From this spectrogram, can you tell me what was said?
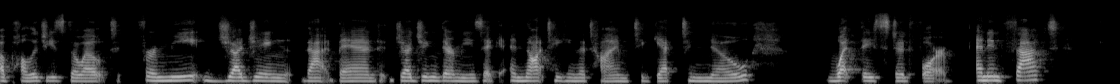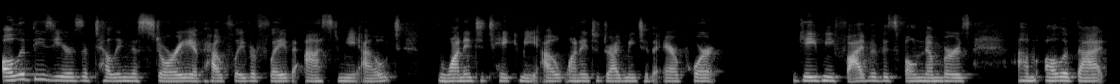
apologies go out for me judging that band, judging their music, and not taking the time to get to know what they stood for. And in fact, all of these years of telling the story of how Flavor Flav asked me out wanted to take me out, wanted to drive me to the airport, gave me five of his phone numbers, um, all of that.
